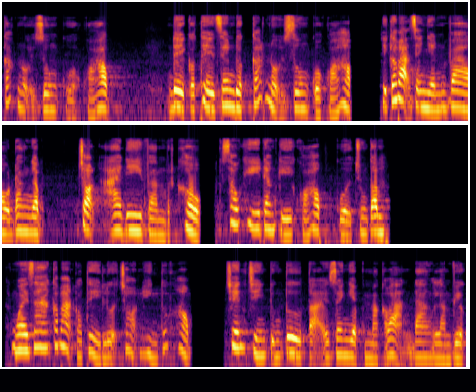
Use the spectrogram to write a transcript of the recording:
các nội dung của khóa học. Để có thể xem được các nội dung của khóa học, thì các bạn sẽ nhấn vào đăng nhập, chọn ID và mật khẩu sau khi đăng ký khóa học của trung tâm. Ngoài ra các bạn có thể lựa chọn hình thức học trên chính tướng từ tại doanh nghiệp mà các bạn đang làm việc.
